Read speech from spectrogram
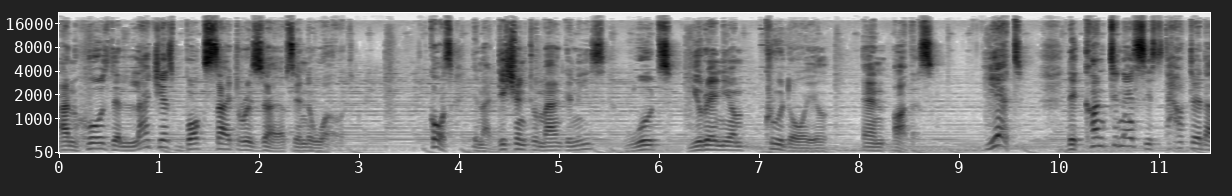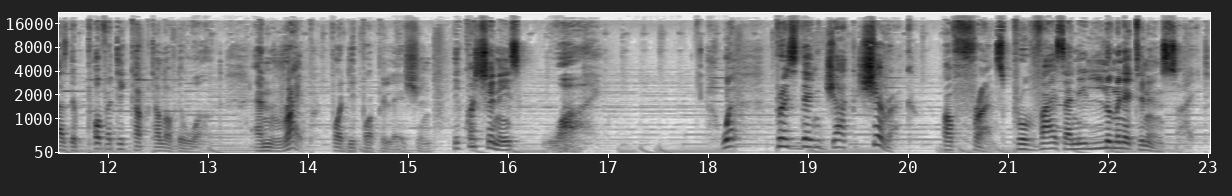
and holds the largest bauxite reserves in the world. Of course, in addition to manganese, woods, uranium, crude oil, and others. Yet, the continent is touted as the poverty capital of the world and ripe for depopulation. The question is, why? Well, President Jacques Chirac of France provides an illuminating insight.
